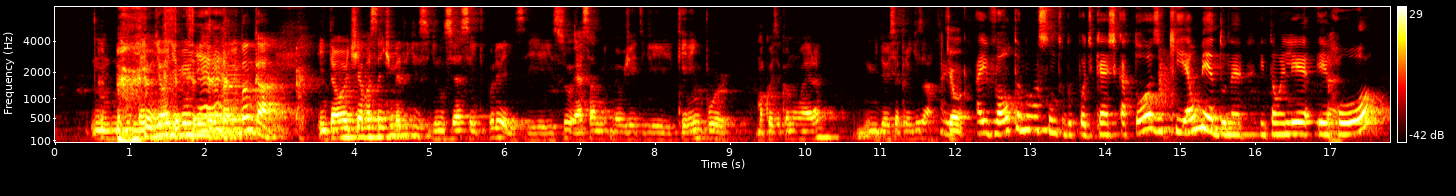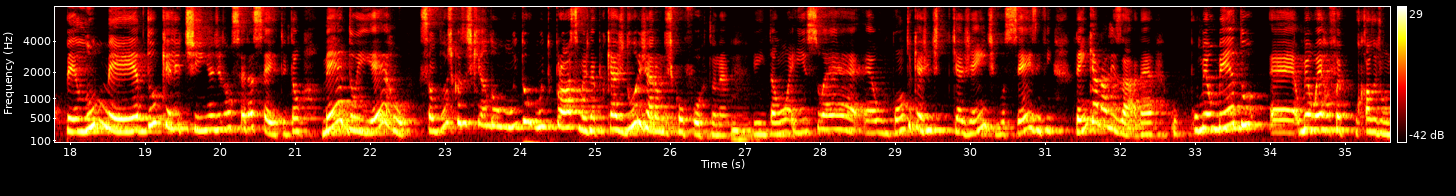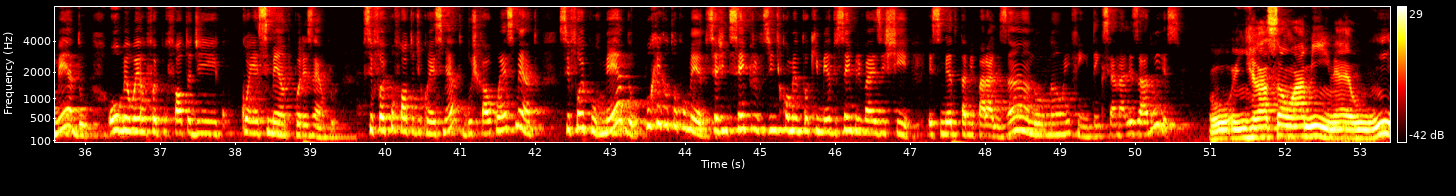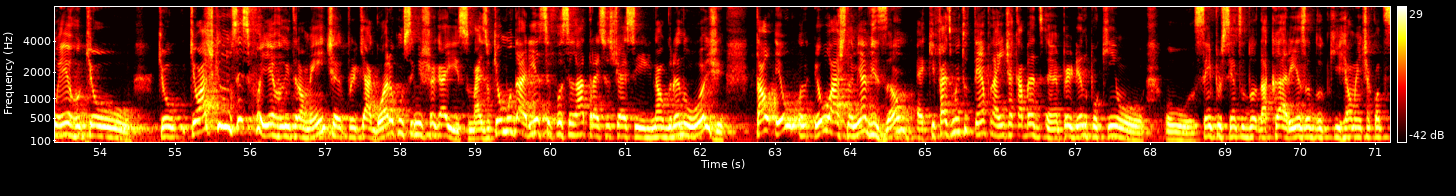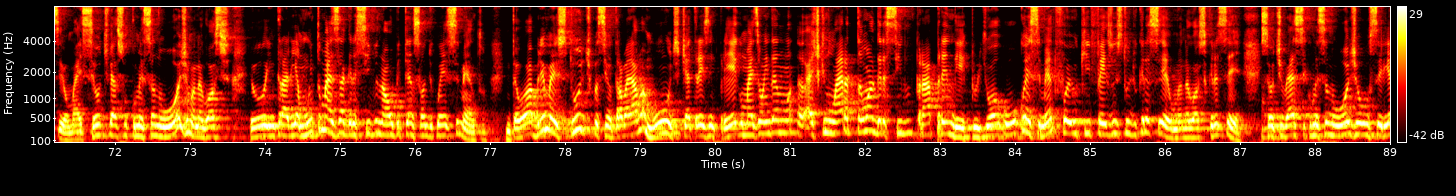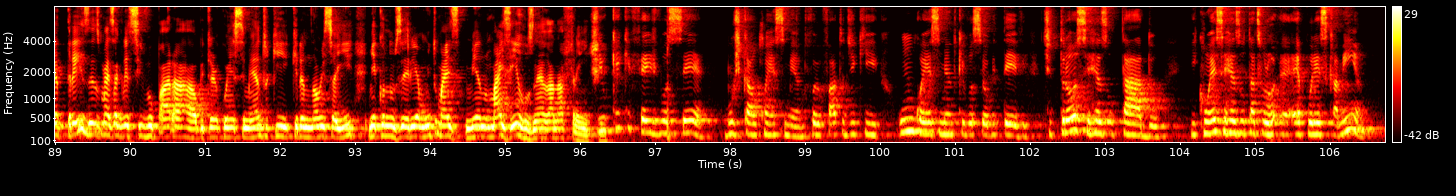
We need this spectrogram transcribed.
não, tem de onde vir o dinheiro para me bancar. Então eu tinha bastante medo disso, de não ser aceito por eles. E isso, essa meu jeito de querer impor uma coisa que eu não era, me deu esse aprendizado. Aí, eu... aí, volta no assunto do podcast 14, que é o medo, né? Então ele errou é. pelo medo que ele tinha de não ser aceito. Então, medo e erro são duas coisas que andam muito muito próximas, né? Porque as duas geram desconforto, né? Uhum. Então, isso é, é um ponto que a gente, que a gente, vocês, enfim, tem que analisar, né? O, o meu medo, é, o meu erro foi por causa de um medo ou o meu erro foi por falta de conhecimento, por exemplo? Se foi por falta de conhecimento, buscar o conhecimento. Se foi por medo, por que, que eu tô com medo? Se a gente sempre, a gente comentou que medo sempre vai existir, esse medo está me paralisando ou não, enfim, tem que ser analisado isso. Em relação a mim, né? Um erro que eu, que eu, que eu acho que não sei se foi erro literalmente, porque agora eu consigo enxergar isso, mas o que eu mudaria se fosse lá atrás, se eu estivesse inaugurando hoje, tal, eu, eu acho, na minha visão, é que faz muito tempo né, a gente acaba é, perdendo um pouquinho o, o 100% do, da clareza do que realmente aconteceu. Mas se eu tivesse começando hoje meu negócio, eu entraria muito mais agressivo na obtenção de conhecimento. Então eu abri meu estúdio, tipo assim, eu trabalhava muito, tinha três empregos, mas eu ainda não, acho que não era tão agressivo para aprender, porque o, o, conhecimento foi o que fez o estúdio crescer, o meu negócio crescer. Se eu tivesse começando hoje, eu seria três vezes mais agressivo para obter conhecimento, que, querendo não, isso aí me economizaria muito mais, menos, mais erros né, lá na frente. E o que que fez você buscar o conhecimento? Foi o fato de que um conhecimento que você obteve te trouxe resultado e com esse resultado você falou, é, é por esse caminho?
